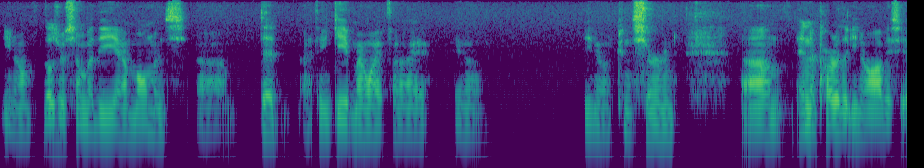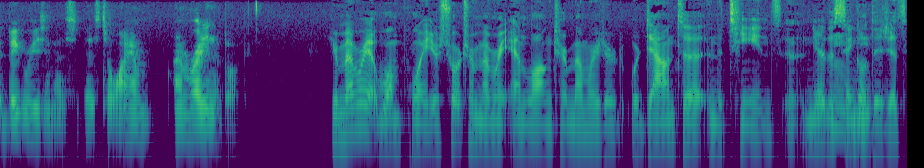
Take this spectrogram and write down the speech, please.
you know those were some of the uh, moments um, that I think gave my wife and I you know you know concern um, and a part of the you know obviously a big reason as as to why I'm I'm writing the book. Your memory at one point, your short-term memory and long-term memory, are- were down to in the teens, near the single digits.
